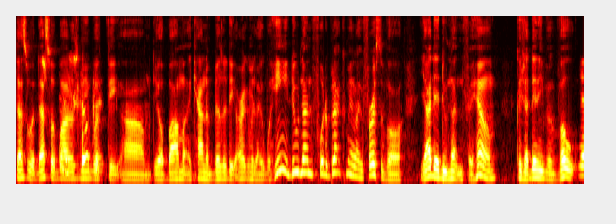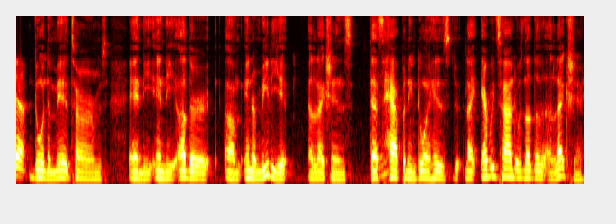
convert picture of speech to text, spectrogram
That's what that's what bothers me with the um the Obama accountability argument. Like, well, he ain't do nothing for the black community. Like, first of all, y'all didn't do nothing for him because y'all didn't even vote Yeah. during the midterms and the and the other um, intermediate elections that's Mm-hmm. happening during his like every time there was another election,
